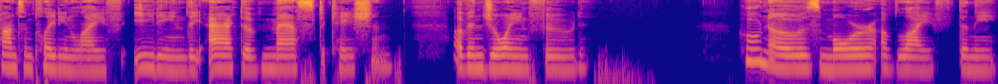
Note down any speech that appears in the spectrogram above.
Contemplating life, eating, the act of mastication, of enjoying food. Who knows more of life than the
